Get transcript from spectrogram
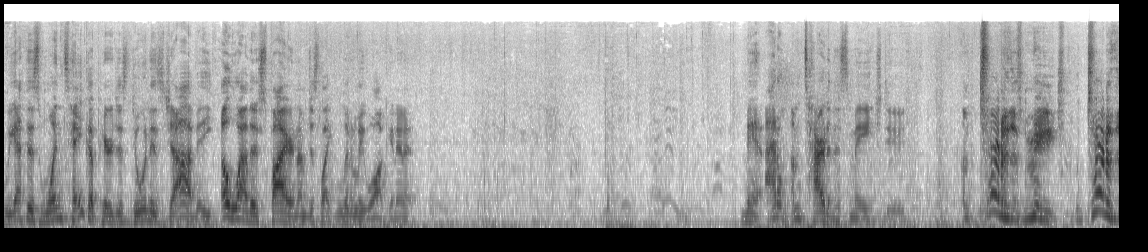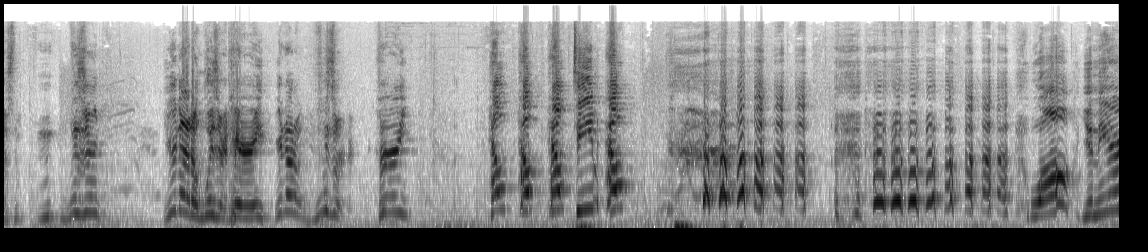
We got this one tank up here just doing his job. Oh, wow, there's fire, and I'm just, like, literally walking in it. Man, I don't- I'm tired of this mage, dude. I'm tired of this mage! I'm tired of this wizard! You're not a wizard, Harry! You're not a wizard, Harry! Help! Help! Help, team! Help! Wall, Ymir?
